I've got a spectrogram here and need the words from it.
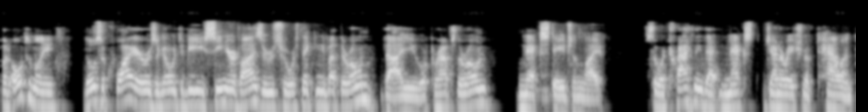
But ultimately, those acquirers are going to be senior advisors who are thinking about their own value or perhaps their own next stage in life. So attracting that next generation of talent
